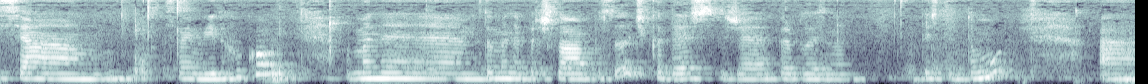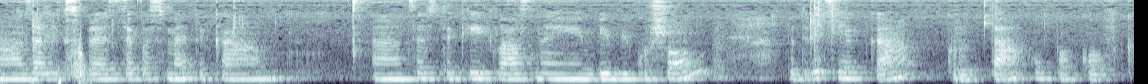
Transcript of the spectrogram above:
Поділитися своїм відгуком. В мене до мене прийшла посилочка десь вже приблизно тиждень тому. З Aliexpress це косметика. Це ось такий класний бібі кушон. Подивіться, яка крута упаковка.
